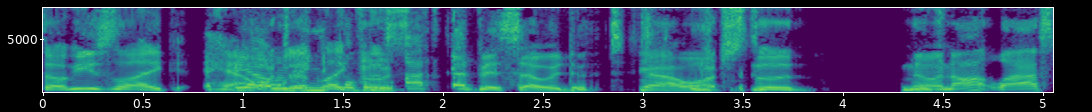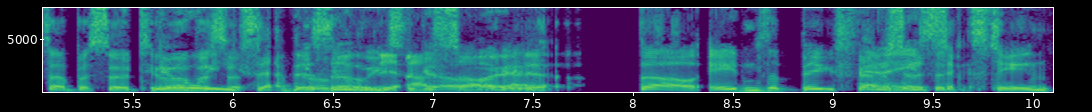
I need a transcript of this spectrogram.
So he's like, hey, Yeah, I'll we just like this. last episode. Yeah, watch the. No, not last episode. Two, Two episodes. weeks episode. Two weeks yeah, ago. sorry. Okay. So Aiden's a big fan Episode of Ace Attorney. sixteen.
